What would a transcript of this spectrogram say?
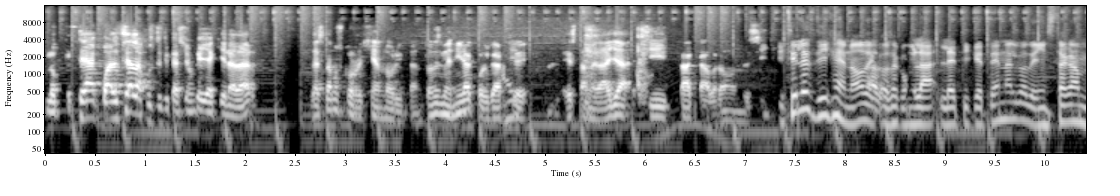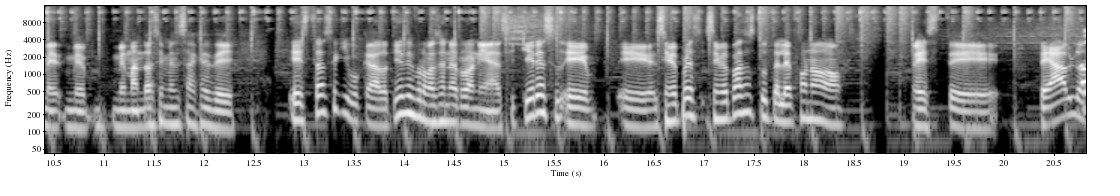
lo, que sea, cual sea la justificación que ella quiera dar, la estamos corrigiendo ahorita. Entonces, venir a colgarte esta medalla, sí está cabrón de sí. Y sí les dije, ¿no? O sea, como la, etiqueté en algo de Instagram, me, me, me mandó así mensajes de estás equivocado, tienes información errónea. Si quieres, eh, eh, si, me si me pasas tu teléfono, este, te hablo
